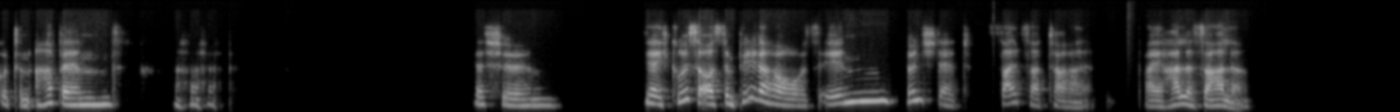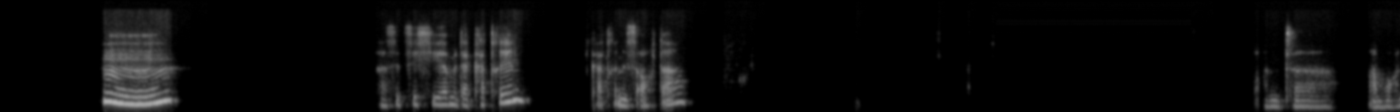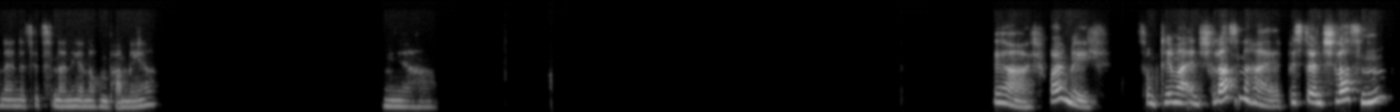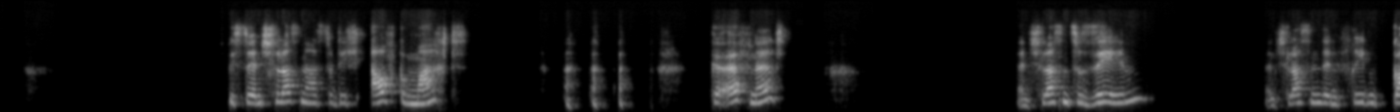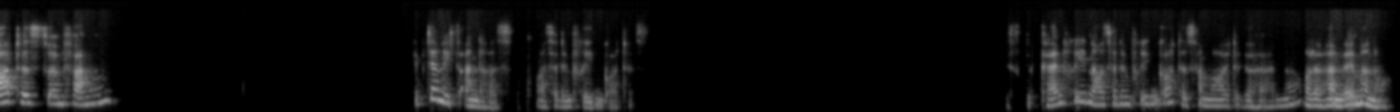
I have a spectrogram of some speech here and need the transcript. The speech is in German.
Guten Abend. Sehr schön. Ja, ich grüße aus dem Pilgerhaus in Hünstedt, Salzertal, bei Halle Saale. Hm. Da sitze ich hier mit der Katrin. Katrin ist auch da. Und äh, am Wochenende sitzen dann hier noch ein paar mehr. Ja. Ja, ich freue mich zum Thema Entschlossenheit. Bist du entschlossen? Bist du entschlossen? Hast du dich aufgemacht? Geöffnet? Entschlossen zu sehen? Entschlossen, den Frieden Gottes zu empfangen? Gibt ja nichts anderes außer dem Frieden Gottes. Es gibt keinen Frieden außer dem Frieden Gottes, haben wir heute gehört, ne? oder hören wir immer noch.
